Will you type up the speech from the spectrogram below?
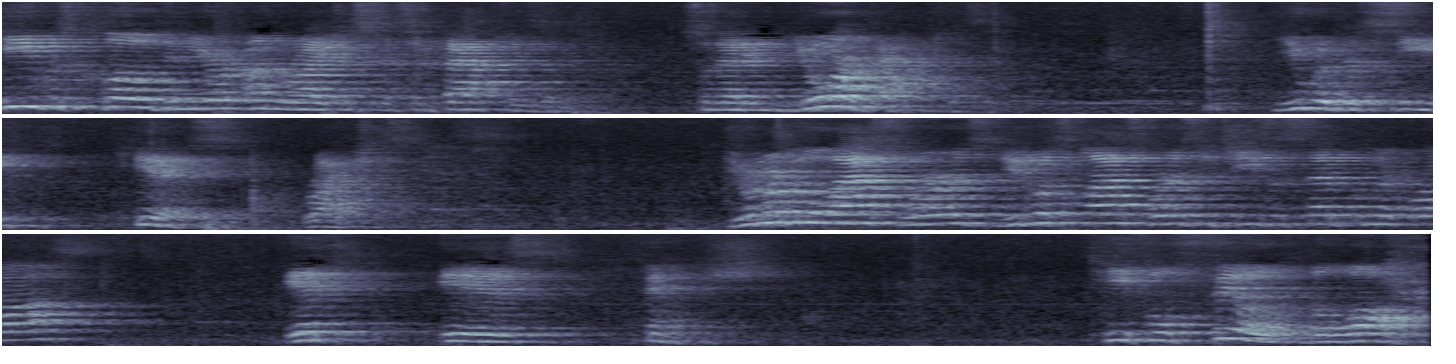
He was clothed in your unrighteousness in baptism, so that in your baptism you would receive his righteousness. Do you remember the last words? Do you know what's the last words that Jesus said from the cross? It is finished. He fulfilled the law.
